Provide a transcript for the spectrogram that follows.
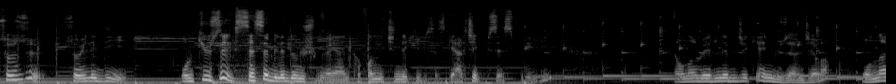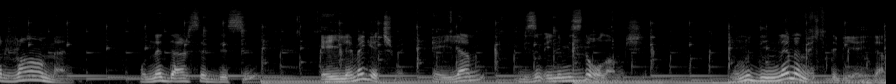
sözü, söylediği. O ki üstelik sese bile dönüşmüyor yani kafanın içindeki bir ses. Gerçek bir ses bile değil. Ona verilebilecek en güzel cevap ona rağmen o ne derse desin eyleme geçmek. Eylem bizim elimizde olan bir şey. Onu dinlememek de bir eylem.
